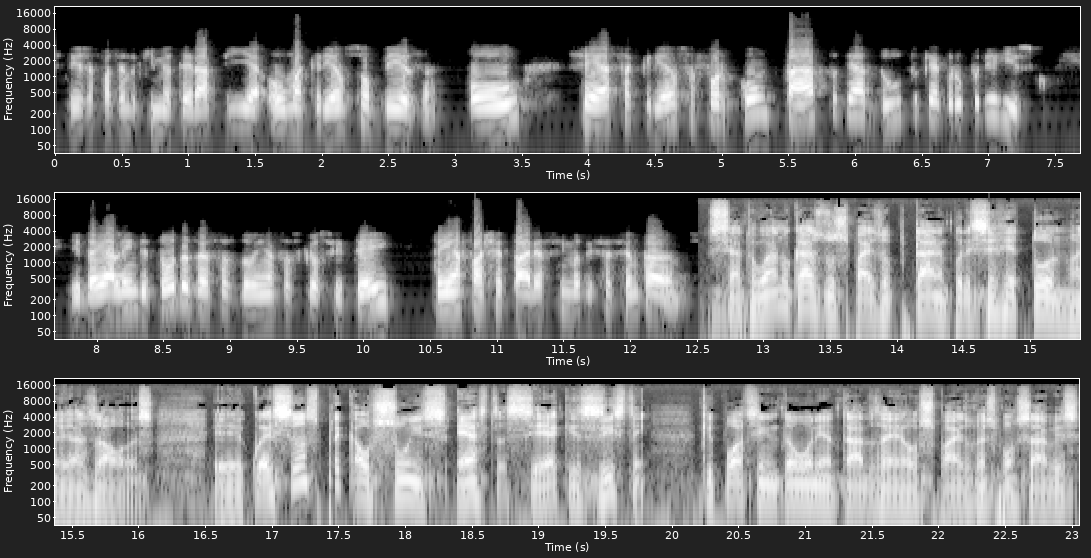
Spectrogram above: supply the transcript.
esteja fazendo quimioterapia ou uma criança obesa, ou se essa criança for contato de adulto que é grupo de risco. E daí, além de todas essas doenças que eu citei, tem a faixa etária acima de 60 anos. Certo. Agora, no caso dos pais optarem por esse retorno às aulas, é, quais são as precauções estas, se é que existem, que podem ser então orientadas aí, aos pais responsáveis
